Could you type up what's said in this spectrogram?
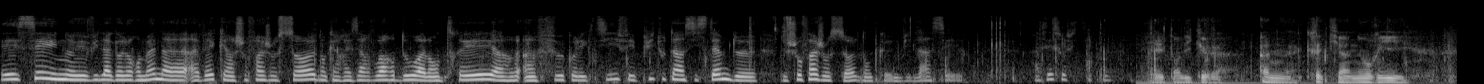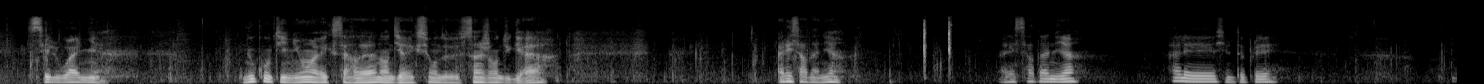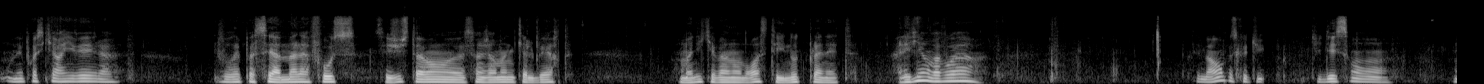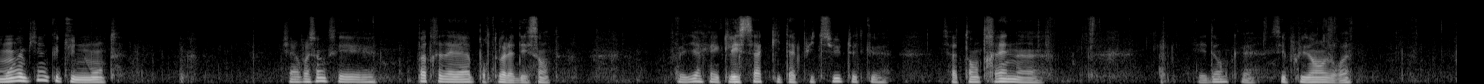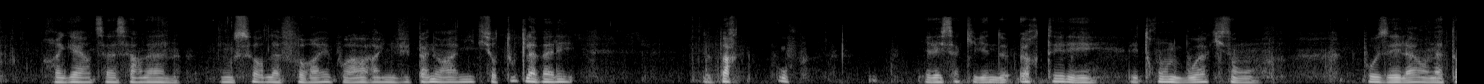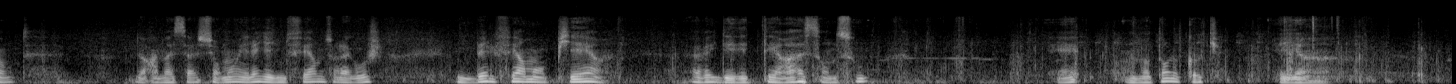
Et c'est une villa gallo-romaine avec un chauffage au sol, donc un réservoir d'eau à l'entrée, un, un feu collectif, et puis tout un système de, de chauffage au sol. Donc une villa assez, Et tandis que Anne Chrétien-Nourri s'éloigne, nous continuons avec Sardane en direction de Saint-Jean-du-Gard. Allez Sardania Allez Sardania Allez, s'il te plaît. On est presque arrivé là. Je voudrais passer à Malafosse. C'est juste avant euh, Saint-Germain-de-Calbert. On m'a dit qu'il y avait un endroit, c'était une autre planète. Allez, viens, on va voir. C'est marrant parce que tu, descends moins bien que tu ne montes. J'ai l'impression que c'est pas très agréable pour toi la descente. Ça veut dire qu'avec les sacs qui t'appuient dessus, peut-être que ça t'entraîne. euh, Et donc, euh, c'est plus dangereux. Regarde ça, Sardane. On sort de la forêt pour avoir une vue panoramique sur toute la vallée. De part... Ouf. Il y a les sacs qui viennent de heurter les, les troncs de bois qui sont posés là en attente de ramassage sûrement. Et là, il y a une ferme sur la gauche. Une belle ferme en pierre avec des terrasses en dessous. Et on entend le coq. Et il y a un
